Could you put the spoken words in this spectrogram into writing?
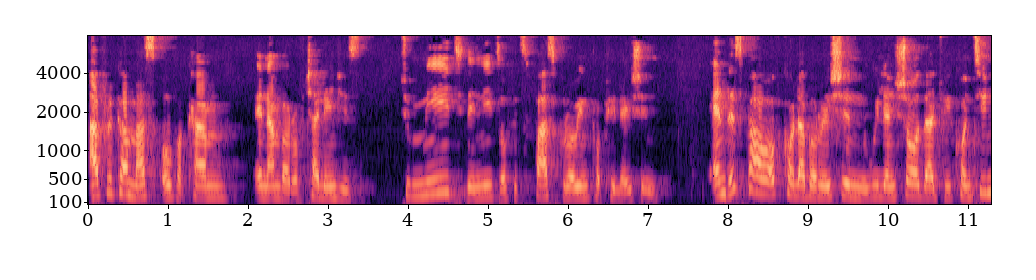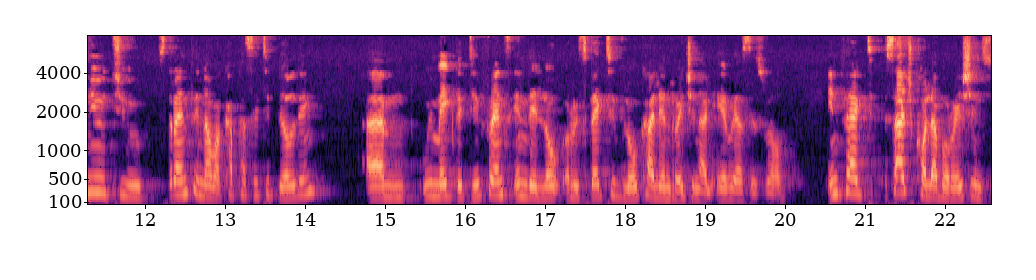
Africa must overcome a number of challenges to meet the needs of its fast growing population. And this power of collaboration will ensure that we continue to strengthen our capacity building. Um, we make the difference in the lo- respective local and regional areas as well. In fact, such collaborations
